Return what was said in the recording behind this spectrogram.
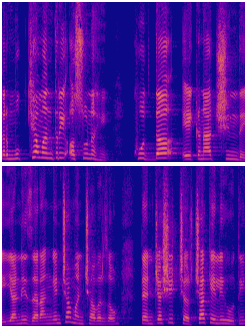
तर मुख्यमंत्री असूनही खुद्द एकनाथ शिंदे यांनी जरांगेंच्या मंचावर जाऊन त्यांच्याशी चर्चा केली होती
